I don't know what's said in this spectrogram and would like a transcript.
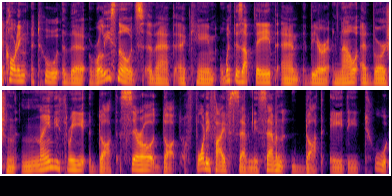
According to the release notes that uh, came with this update, and we're now at version 93.0.4577.82.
